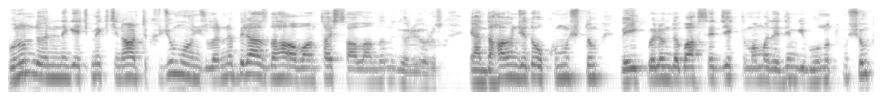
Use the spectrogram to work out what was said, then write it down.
Bunun da önüne geçmek için artık hücum oyuncularına biraz daha avantaj sağlandığını görüyoruz. Yani daha önce de okumuştum ve ilk bölümde bahsedecektim ama dediğim gibi unutmuşum.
